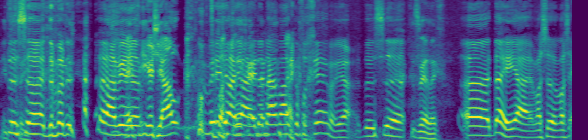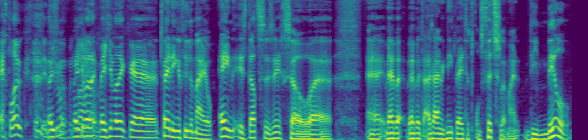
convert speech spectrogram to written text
Dus, eh, de, nou ja, weer... Heeft eerst jou ja, ja, en daarna Michael Gerwen, ja. Dus, eh, Gezellig. Eh, nee, ja, het was, eh, was echt leuk. Dat Weet je, weet, je wat, weet je wat ik... eh, twee dingen vielen mij op. Eén is dat ze zich zo... we, hebben, we hebben het uiteindelijk niet weten te ontfutselen. Maar die mail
